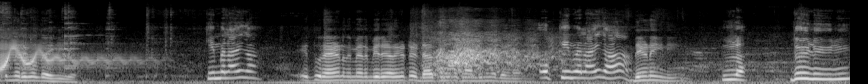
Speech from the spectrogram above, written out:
ਤਾਂ ਮੇਰੇ ਕੋਲ ਤਾਂ ਇਹੀ ਹੈ ਕਿਵੇਂ ਲਾਏਗਾ ਇਹ ਤੂੰ ਰਹਿਣ ਦੇ ਮੇਰੇ ਮੇਰੇ ਵਰਗਾ ਢਿੱਡਾ ਤੈਨੂੰ ਪਸੰਦ ਨਹੀਂ ਦੇਣਾ। ਉਹ ਕਿਵੇਂ ਲਾਏਗਾ ਦੇਣਾ ਹੀ ਨਹੀਂ। ਲੈ ਦੇ ਨਹੀਂ ਨਹੀਂ।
